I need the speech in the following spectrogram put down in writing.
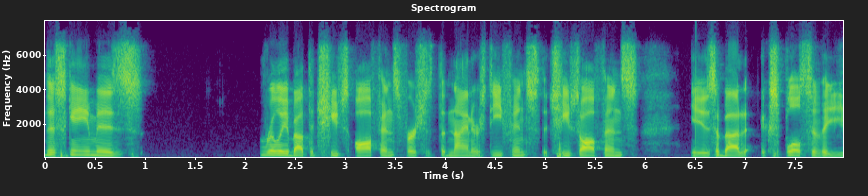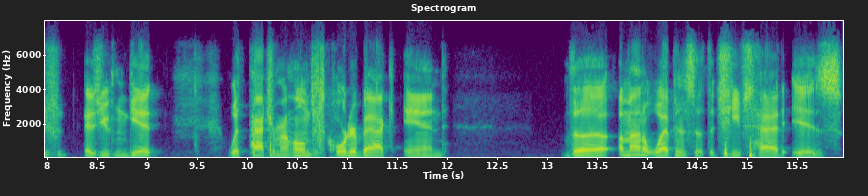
this game is really about the Chiefs' offense versus the Niners' defense. The Chiefs' offense is about explosive as you, as you can get with Patrick Mahomes as quarterback, and the amount of weapons that the Chiefs had is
